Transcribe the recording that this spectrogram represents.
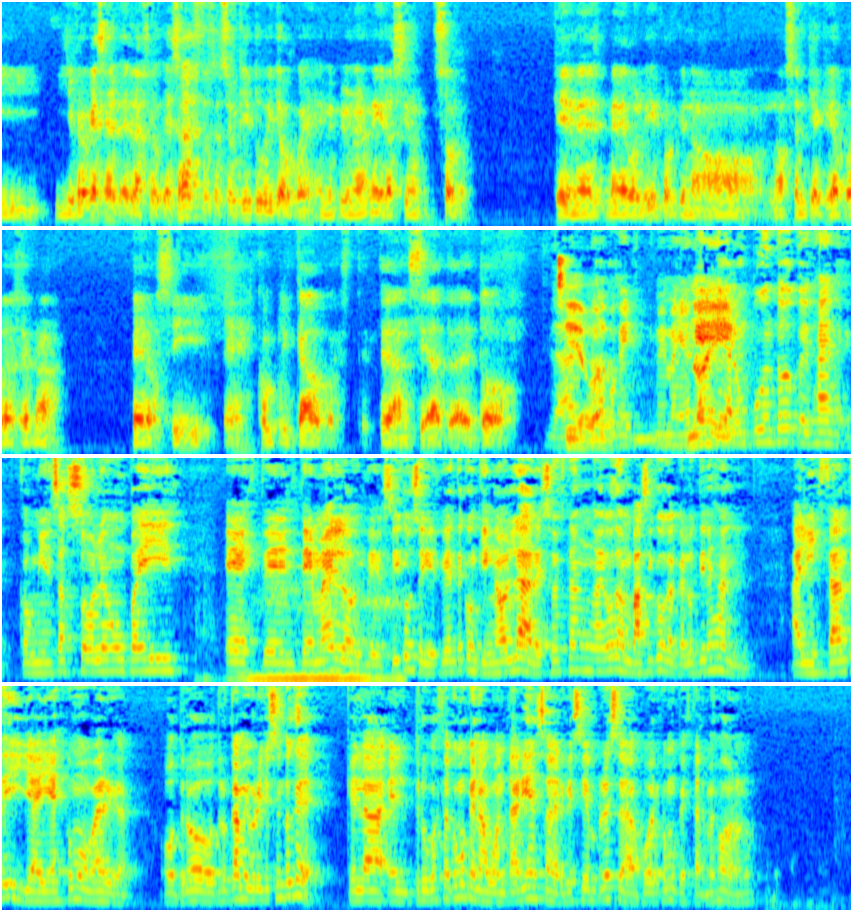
Y, y yo creo que esa es, la, esa es la frustración que tuve yo pues, en mi primera migración solo. Que me, me devolví porque no, no sentía que iba a poder hacer nada. Pero sí, es complicado, pues, te, te da ansiedad, te da de todo. Claro, Sí, de no, porque me imagino No, que hay que y- llegar a un punto que ja, comienzas solo en un país, este, el tema de, lo, de sí, conseguir gente con quien hablar, eso es tan, algo tan básico que acá lo tienes al, al instante y ya, ya es como verga, otro, otro cambio, pero yo siento que, que la, el truco está como que en aguantar y en saber que siempre se va a poder como que estar mejor, ¿no?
